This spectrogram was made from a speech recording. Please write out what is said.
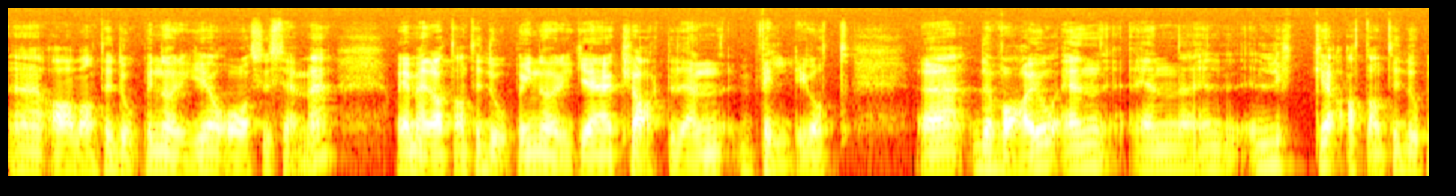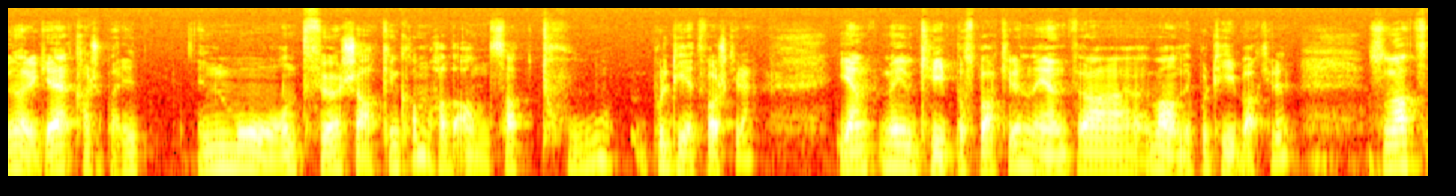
eh, av Antidoping Norge og systemet. Og jeg mener at Antidoping Norge klarte den veldig godt. Eh, det var jo en, en, en lykke at Antidoping Norge kanskje bare en måned før saken kom, hadde ansatt to politietterforskere. En med Kripos-bakgrunn en fra vanlig politibakgrunn. Sånn at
